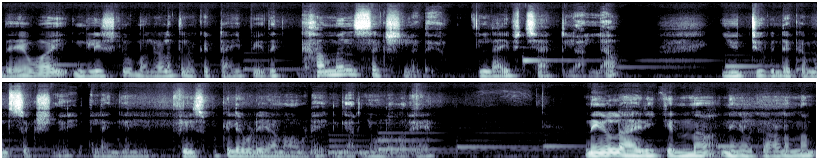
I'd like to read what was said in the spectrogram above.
ദയവായി ഇംഗ്ലീഷിലോ മലയാളത്തിലൊക്കെ ടൈപ്പ് ചെയ്ത് കമന്റ് സെക്ഷനിൽ ഇടുക. ലൈവ് ചാറ്റിലല്ല യൂട്യൂബിന്റെ കമന്റ് സെക്ഷനിൽ അല്ലെങ്കിൽ ഫേസ്ബുക്കിൽ എവിടെയാണോ അവിടെ എനിക്ക് അറിഞ്ഞുകൂടെ പറയാൻ. നിങ്ങളായിരിക്കുന്ന നിങ്ങൾ കാണുന്ന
